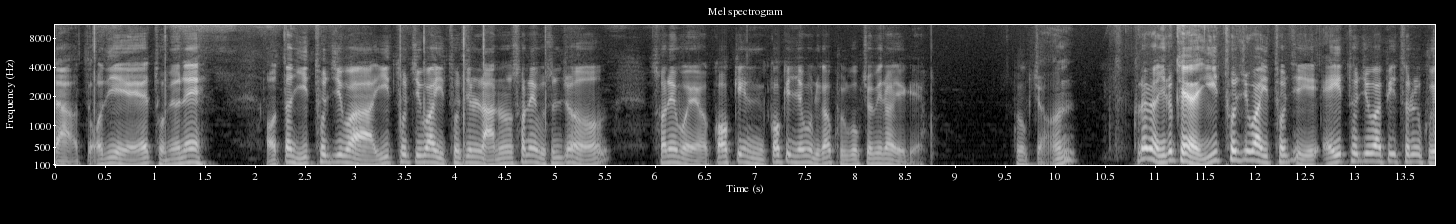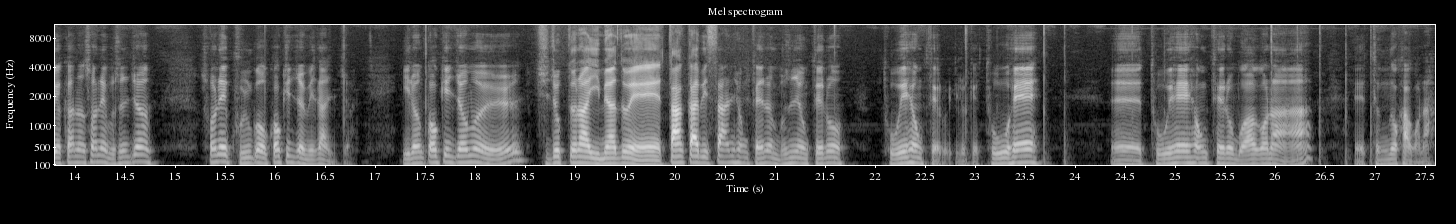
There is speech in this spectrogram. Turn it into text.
자 어디에 도면에 어떤 이 토지와 이 토지와 이 토지를 나누는 선의 무슨 점? 선의 뭐예요? 꺾인 꺾인 점을 우리가 굴곡점이라 얘기해요. 굴곡점. 그러면 이렇게 이 토지와 이 토지, A 토지와 B 토를 구획하는 선의 무슨 점? 선의 굴곡 꺾인 점이다. 죠 이런 꺾인 점을 지적도나 임야도에 땅값이 싼 형태는 무슨 형태로? 도해 형태로 이렇게 도해 에, 도해 형태로 뭐하거나 에, 등록하거나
